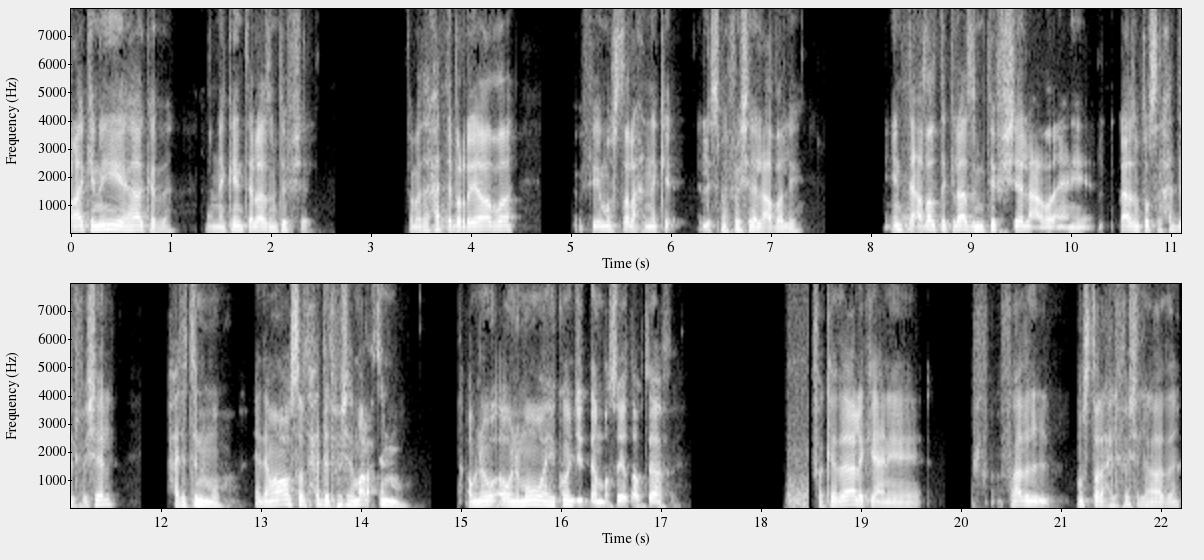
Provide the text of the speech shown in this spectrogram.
ولكن هي هكذا إنك أنت لازم تفشل. فمثلا حتى بالرياضة في مصطلح إنك اللي اسمه الفشل العضلي. أنت عضلتك لازم تفشل. يعني لازم توصل حد الفشل حتى تنمو. إذا ما وصلت حد الفشل ما راح تنمو. أو نمو أو نموه يكون جدا بسيط أو تافه. فكذلك يعني في هذا المصطلح الفشل هذا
